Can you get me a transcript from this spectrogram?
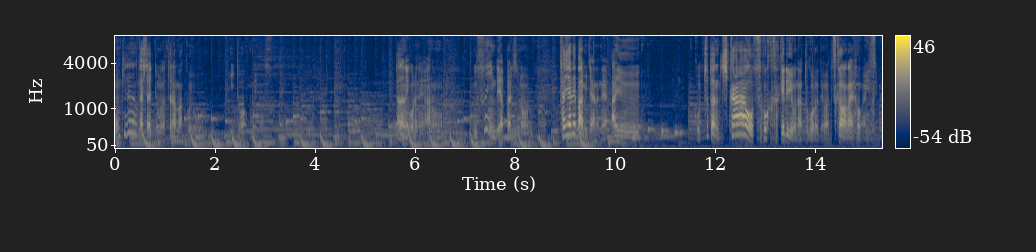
本気で何かしたいって思うんだったらまあこういいとは思います。ただねこれねあの薄いんでやっぱりそのタイヤレバーみたいなねああいうこうちょっとあの力をすごくかけるようなところでは使わない方がいいですよね、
